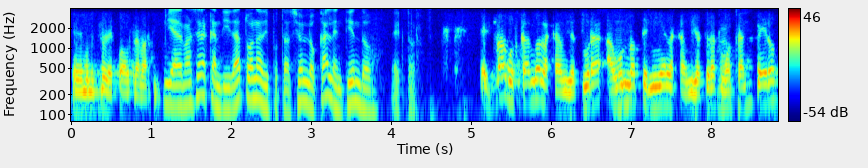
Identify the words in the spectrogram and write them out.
en el municipio de Cuautla Martín. Y además era candidato a una diputación local, entiendo, Héctor. Estaba buscando la candidatura, aún no tenía la candidatura como tal, pero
